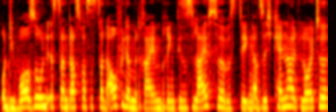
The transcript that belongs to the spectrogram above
Und die Warzone ist dann das, was es dann auch wieder mit reinbringt, dieses Live-Service-Ding. Also ich kenne halt Leute,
